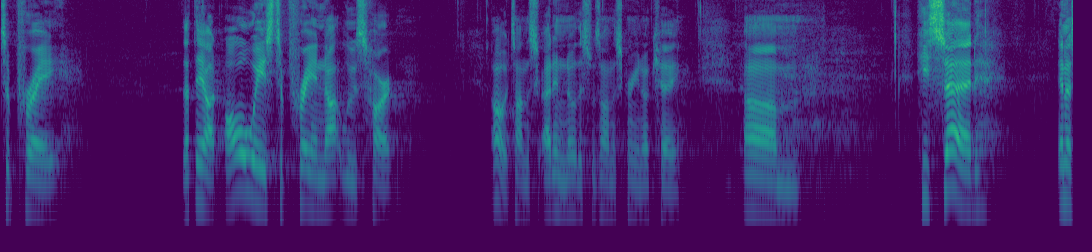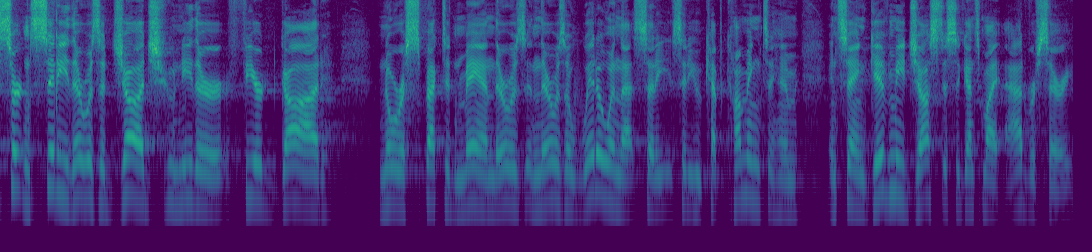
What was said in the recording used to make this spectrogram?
to pray, that they ought always to pray and not lose heart. Oh, it's on the screen. I didn't know this was on the screen. Okay. Um, he said, In a certain city, there was a judge who neither feared God nor respected man. There was, and there was a widow in that city, city who kept coming to him and saying, Give me justice against my adversary.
